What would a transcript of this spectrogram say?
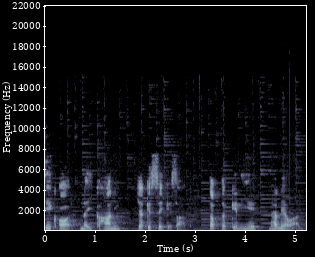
एक और नई कहानी या किस्से के साथ। तब तक के लिए धन्यवाद।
